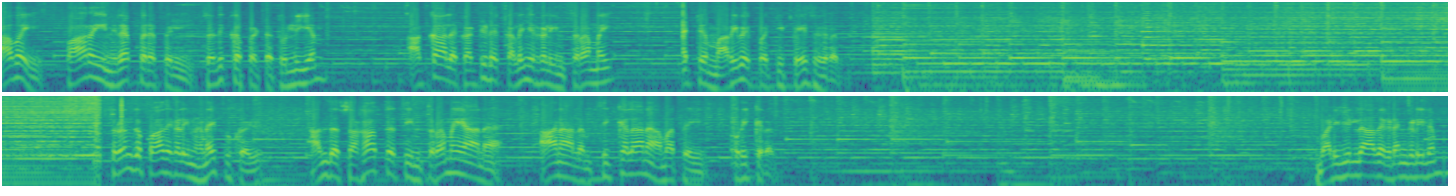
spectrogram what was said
அவை பாறை நிலப்பரப்பில் செதுக்கப்பட்ட துல்லியம் அக்கால கட்டிடக் கலைஞர்களின் திறமை மற்றும் அறிவை பற்றி பேசுகிறது. சுரங்க பாதைகளின் இணைப்புகள் அந்த சகாப்தத்தின் திறமையான ஆனாலும் சிக்கலான அமைப்பை குறிக்கிறது. வழியில்லாத இடங்களிலும்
